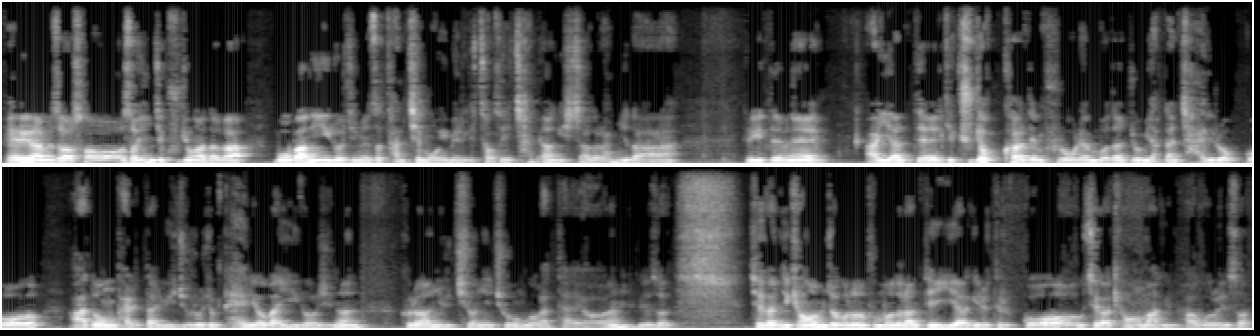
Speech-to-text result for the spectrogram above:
배회하면서 서서히 이제 구경하다가 모방이 이루어지면서 단체 모임에 이렇게 서서히 참여하기 시작을 합니다. 그렇기 때문에 아이한테 이렇게 규격화된 프로그램보다 좀 약간 자유롭고 아동 발달 위주로 좀 배려가 이루어지는 그런 유치원이 좋은 것 같아요. 그래서 제가 이제 경험적으로 부모들한테 이야기를 듣고 제가 경험하기도 하고 그래서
